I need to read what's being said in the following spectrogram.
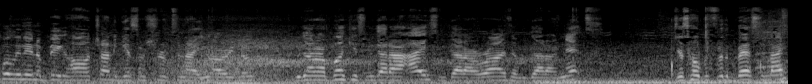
pulling in a big haul, trying to get some shrimp tonight. You already know. We got our buckets, we got our ice, we got our rods, and we got our nets. Just hoping for the best tonight.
